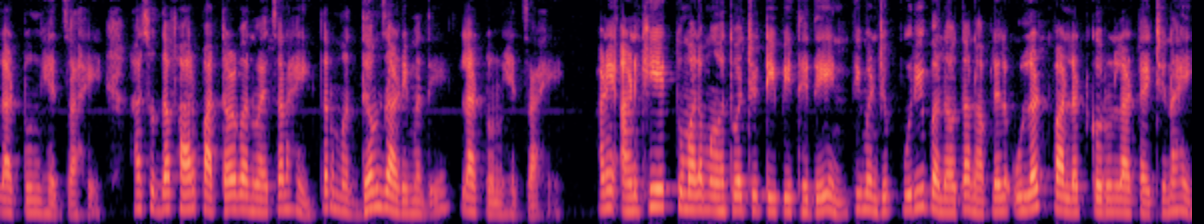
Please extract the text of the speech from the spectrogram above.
लाटून घ्यायचा आहे. हा सुद्धा फार पातळ बनवायचा नाही तर मध्यम जाडीमध्ये लाटून घ्यायचा आहे. आणि आणखी एक तुम्हाला महत्त्वाची टीप इथे देईन ती म्हणजे पुरी बनवताना आपल्याला उलट पालट करून लाटायची नाही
